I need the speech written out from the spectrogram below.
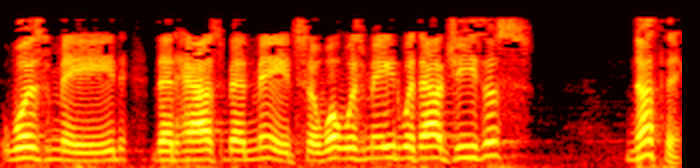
was made that has been made. So what was made without Jesus? Nothing.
